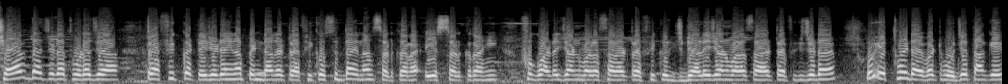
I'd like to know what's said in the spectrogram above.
ਸ਼ਹਿਰ ਦਾ ਜਿਹੜਾ ਥੋੜਾ ਜਿਹਾ ਟ੍ਰੈਫਿਕ ਘਟੇ ਜਿਹੜਾ ਇਹਨਾਂ ਪਿੰਡਾਂ ਦਾ ਟ੍ਰੈਫਿਕ ਉਹ ਸਿੱਧਾ ਇਹਨਾਂ ਸੜਕਾਂ ਰਾ- ਇਸ ਸੜਕ ਰਾਹੀਂ ਫਗਵਾੜੇ ਜਾਣ ਵਾਲਾ ਸਾਰਾ ਟ੍ਰੈਫਿਕ ਜੜਿਆਲੇ ਜਾਣ ਵਾਲਾ ਸਾਰਾ ਟ੍ਰੈਫਿਕ ਜਿਹੜਾ ਹੈ, ਉਹ ਇੱਥੋਂ ਹੀ ਡਾਇਵਰਟ ਹੋ ਜਾਏ ਤਾਂ ਕਿ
